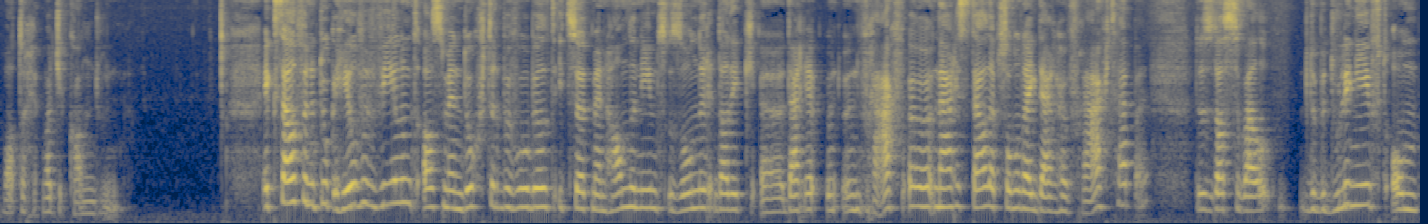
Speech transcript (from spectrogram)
wat, er, wat je kan doen. Ik zelf vind het ook heel vervelend als mijn dochter bijvoorbeeld iets uit mijn handen neemt zonder dat ik uh, daar een, een vraag uh, naar gesteld heb, zonder dat ik daar gevraagd heb. Dus dat ze wel de bedoeling heeft om,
